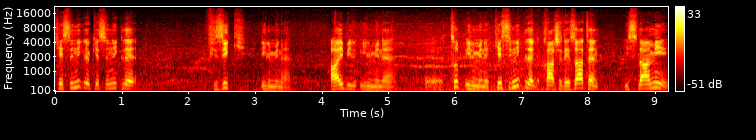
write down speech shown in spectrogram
kesinlikle kesinlikle fizik ilmine, ay bil- ilmine, e, tıp ilmine kesinlikle karşı değil. Zaten İslami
